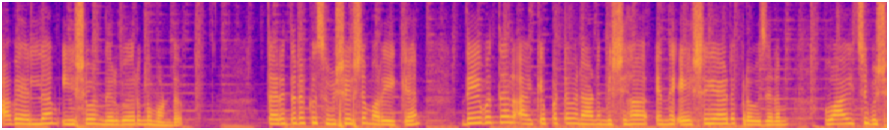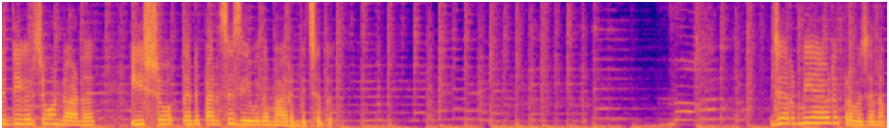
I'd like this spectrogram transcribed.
അവയെല്ലാം ഈശോയിൽ നിറവേറുന്നുമുണ്ട്. ദരിദ്രർക്ക് സുവിശേഷം അറിയിക്കാൻ ദൈവത്താൽ അയക്കപ്പെട്ടവനാണ് മിഷിഹ എന്ന ഏഷ്യയുടെ പ്രവചനം വായിച്ച് വിശദീകരിച്ചുകൊണ്ടാണ് ഈശോ തന്റെ പരസ്യ ജീവിതം ആരംഭിച്ചത്. ജർമിയായുടെ പ്രവചനം.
